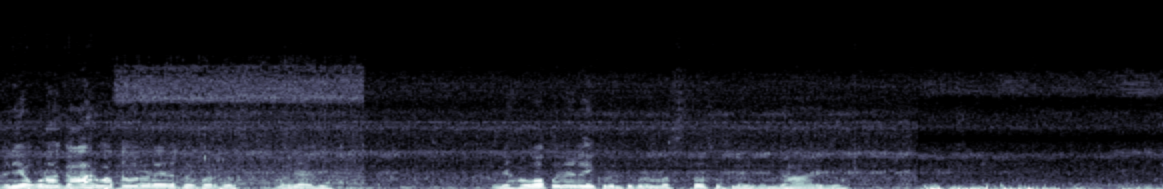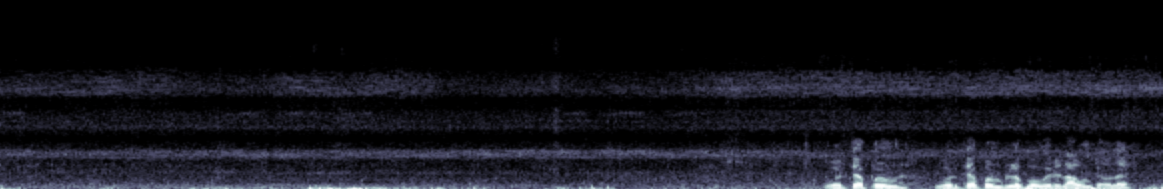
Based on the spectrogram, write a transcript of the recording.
आणि एवढा गार वातावरण आहे ना जबरदस्त. मजा आली. आणि हवा पण आहे ना इकडून तिकडून मस्त सुटल्या एकदम गार एकदम. वरती आपण वरती आपण ब्लब वगैरे लावून ठेवला आहे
